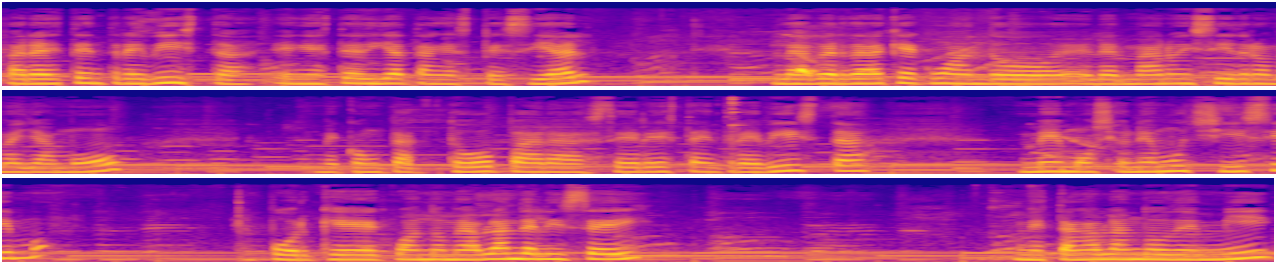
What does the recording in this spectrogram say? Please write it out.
para esta entrevista en este día tan especial. La verdad que cuando el hermano Isidro me llamó, me contactó para hacer esta entrevista, me emocioné muchísimo porque cuando me hablan de Licey, me están hablando de mí,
